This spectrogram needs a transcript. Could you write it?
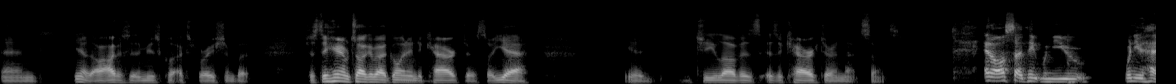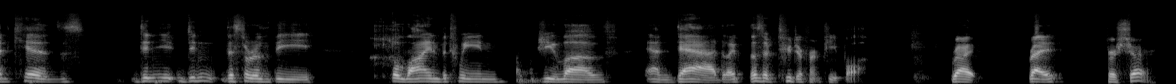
and you know, obviously the musical exploration, but just to hear him talk about going into character. So yeah, yeah, G Love is is a character in that sense. and also i think when you when you had kids didn't you didn't the sort of the the line between g love and dad like those are two different people Right. right For sure.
